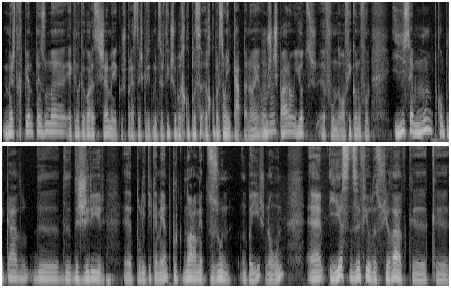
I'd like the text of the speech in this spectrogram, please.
mas de repente tens uma. É aquilo que agora se chama, e que o Expresso tem escrito muitos artigos sobre a recuperação, a recuperação em capa, não é? Uns uhum. disparam e outros afundam ou ficam no fundo. E isso é muito complicado de, de, de gerir uh, politicamente, porque normalmente desune um país, não une, uh, e esse desafio da sociedade que, que,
